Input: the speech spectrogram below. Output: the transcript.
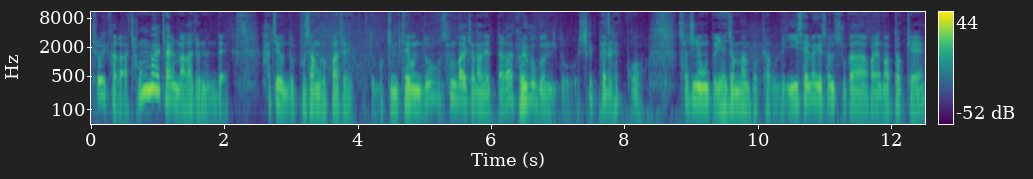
트로이카가 정말 잘 막아줬는데 하재훈도 부상으로 빠져 있고 또 뭐 김태훈도 선발 전환했다가 결국은 또 실패를 했고 서진용은 또 예전만 못하고 근데 이 세 명의 선수가 과연 어떻게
